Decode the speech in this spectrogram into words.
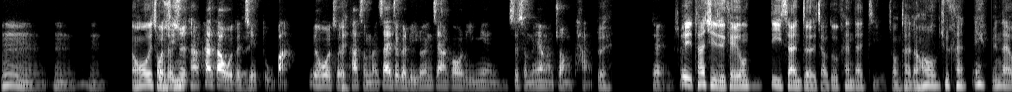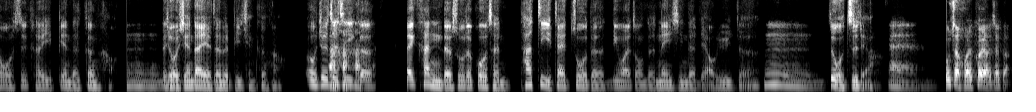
嗯嗯嗯，然后会从或者是他看到我的解读吧，又或者他怎么在这个理论架构里面是什么样的状态？对对，所以他其实可以用第三者的角度看待自己的状态，然后去看，哎，原来我是可以变得更好。嗯嗯，而且我现在也真的比以前更好。我觉得这是一 个。在看你的书的过程，他自己在做的另外一种的内心的疗愈的，嗯，自我治疗。哎，读者回馈有这个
